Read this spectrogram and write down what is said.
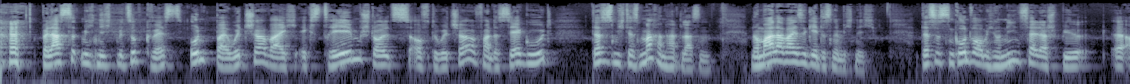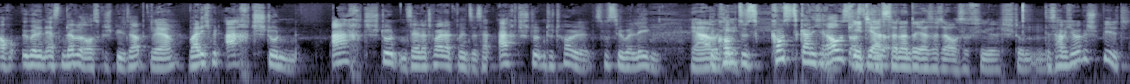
Belastet mich nicht mit Subquests. Und bei Witcher war ich extrem stolz auf The Witcher und fand es sehr gut, dass es mich das machen hat lassen. Normalerweise geht es nämlich nicht. Das ist ein Grund, warum ich noch nie ein Zelda-Spiel äh, auch über den ersten Level rausgespielt habe. Ja. Weil ich mit acht Stunden, acht Stunden, Zelda Twilight Princess hat acht Stunden Tutorial. Das musst du dir überlegen. Ja, Du, okay. kommst, du kommst gar nicht raus. aus GTA San Andreas hatte auch so viele Stunden. das habe ich aber gespielt.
